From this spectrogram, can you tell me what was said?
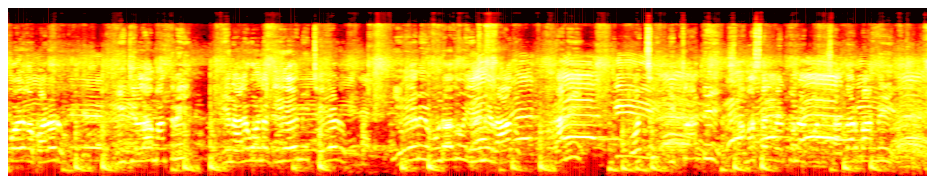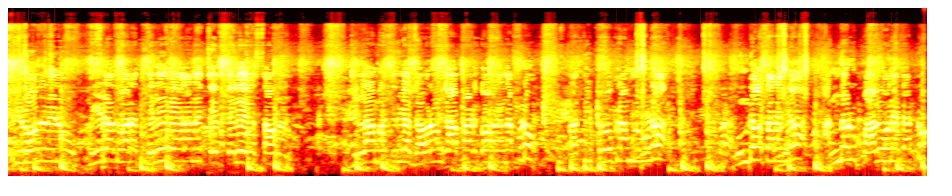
ఉపయోగపడడు. ఈ జిల్లా మంత్రి ఈ నల్గొండకి ఏమీ చేయడు. ఏమీ ఉండదు ఏమీ రాదు. కానీ వచ్చి ఇట్లాంటి సమస్యలు పెడుతున్నటువంటి సందర్భాన్ని ఈరోజు నేను మీడియా ద్వారా తెలియజేయాలని తెలియజేస్తా ఉన్నాను. జిల్లా మంత్రిగా గౌరవం కాపాడుకోవాలన్నప్పుడు ప్రతి ప్రోగ్రాంను కూడా ఉందాతనంగా అందరూ పాల్గొనేటట్టు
